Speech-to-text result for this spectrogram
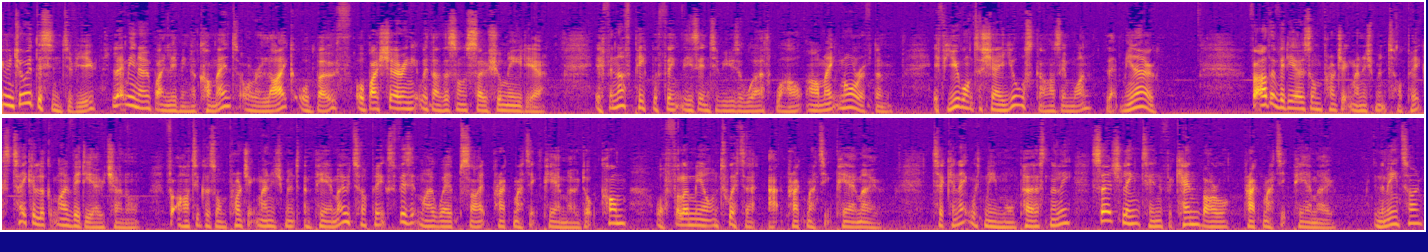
you enjoyed this interview, let me know by leaving a comment or a like or both, or by sharing it with others on social media. If enough people think these interviews are worthwhile, I'll make more of them. If you want to share your scars in one, let me know. For other videos on project management topics, take a look at my video channel. For articles on project management and PMO topics, visit my website pragmaticpmo.com or follow me on Twitter at pragmaticpmo. To connect with me more personally, search LinkedIn for Ken Burrell, Pragmatic PMO. In the meantime,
